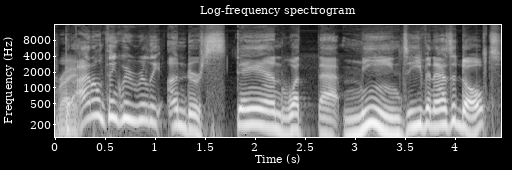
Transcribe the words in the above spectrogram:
Right. But I don't think we really understand what that means, even as adults.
